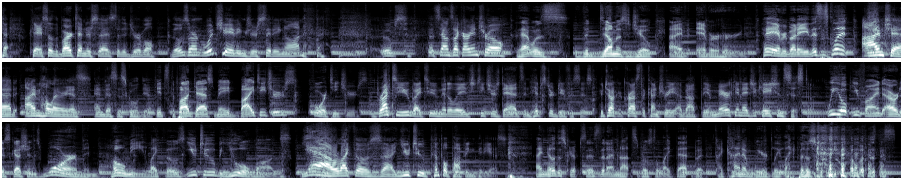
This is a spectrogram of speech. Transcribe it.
okay, so the bartender says to the gerbil, Those aren't wood shavings you're sitting on. Oops, that sounds like our intro. That was the dumbest joke I've ever heard. Hey, everybody, this is Clint. I'm Chad. I'm hilarious, and this is Schooled You. It's the podcast made by teachers for teachers. Brought to you by two middle aged teachers' dads and hipster doofuses who talk across the country about the American education system. We hope you find our discussions warm and homey like those YouTube Yule logs. Yeah, or like those uh, YouTube pimple popping videos. I know the script says that I'm not supposed to like that, but I kind of weirdly like those videos.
